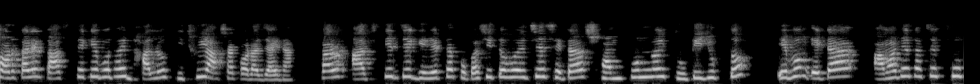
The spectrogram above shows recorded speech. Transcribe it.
সরকারের কাছ থেকে বোধহয় ভালো কিছুই আশা করা যায় না। কারণ আজকের যে গেজেটটা প্রকাশিত হয়েছে সেটা সম্পূর্ণই ত্রুটিযুক্ত এবং এটা আমাদের কাছে খুব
